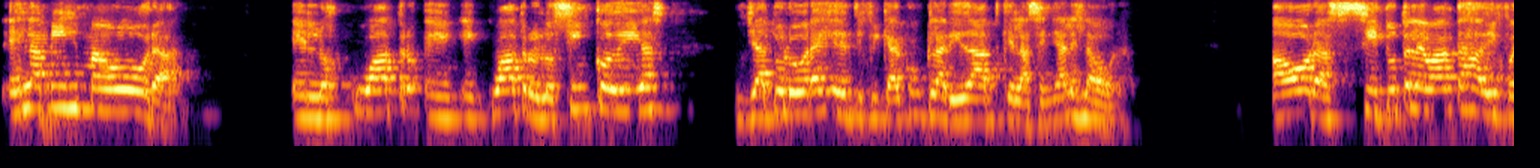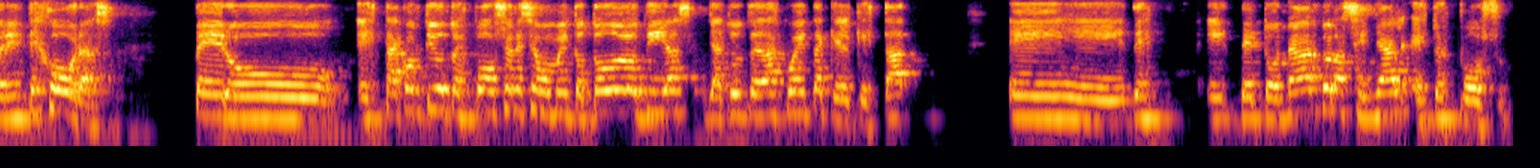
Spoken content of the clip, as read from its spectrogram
es la misma hora en los cuatro, en, cuatro de los cinco días, ya tú logras identificar con claridad que la señal es la hora. Ahora, si tú te levantas a diferentes horas, pero está contigo tu esposo en ese momento todos los días, ya tú te das cuenta que el que está eh, eh, detonando la señal es tu esposo.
